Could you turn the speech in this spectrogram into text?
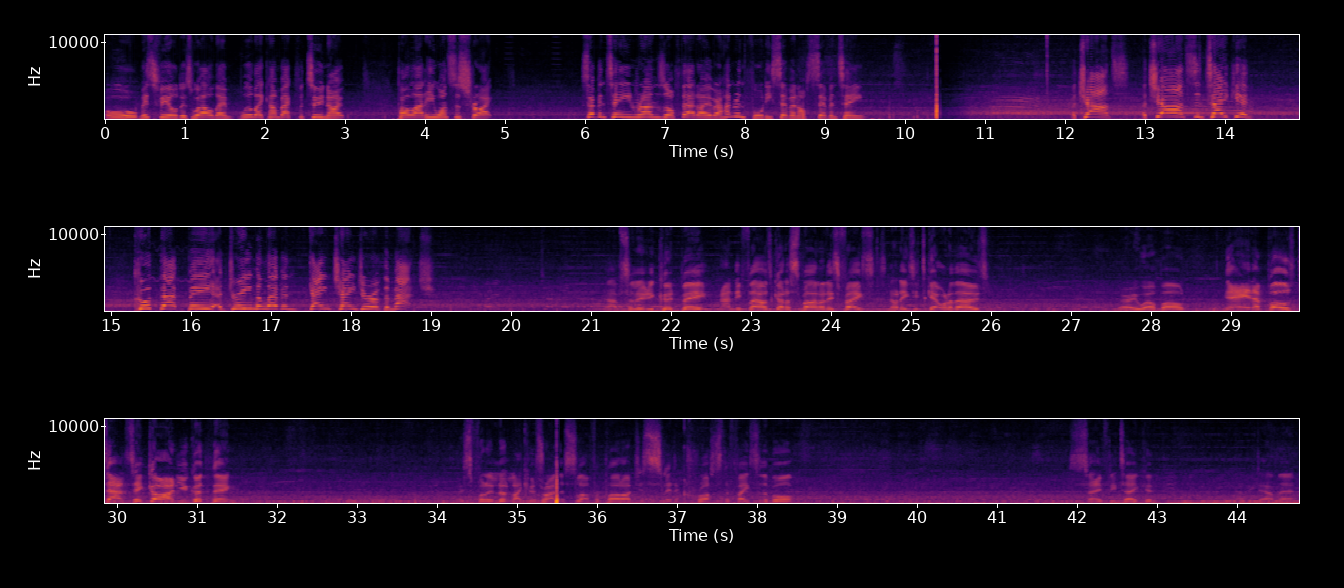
Oh, misfield as well. They, will they come back for two? No. Pollard, he wants to strike. 17 runs off that over, 147 off 17. A chance, a chance and taken. Could that be a Dream 11 game changer of the match? Absolutely could be. Andy Flower's got a smile on his face. It's not easy to get one of those. Very well bowled. Hey, the ball's dancing. Go on, you good thing. It's full. It looked like it was right in the slot for Pollard. Just slid across the face of the ball. Safely taken. Happy down there.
